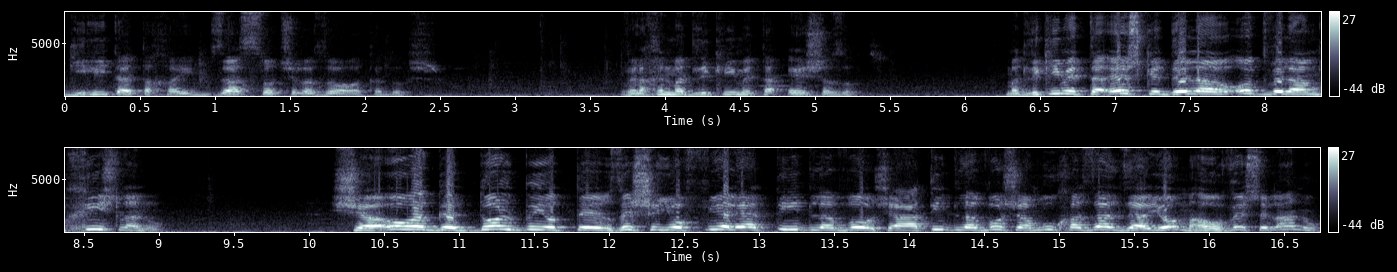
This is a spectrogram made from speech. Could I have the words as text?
גילית את החיים. זה הסוד של הזוהר הקדוש. ולכן מדליקים את האש הזאת. מדליקים את האש כדי להראות ולהמחיש לנו שהאור הגדול ביותר, זה שיופיע לעתיד לבוא, שהעתיד לבוא שאמרו חז"ל זה היום, ההווה שלנו,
